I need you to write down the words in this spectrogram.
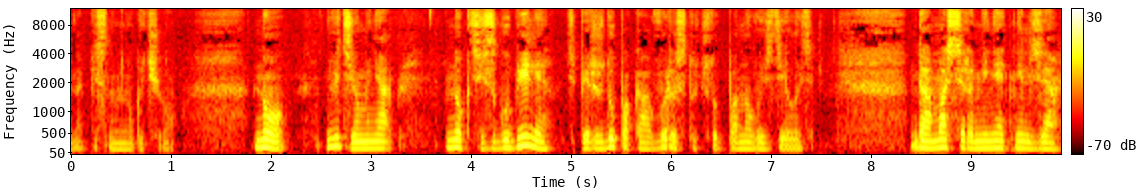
написано много чего. Но, видите, у меня ногти сгубили. Теперь жду, пока вырастут, чтобы по новой сделать. Да, мастера менять нельзя.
